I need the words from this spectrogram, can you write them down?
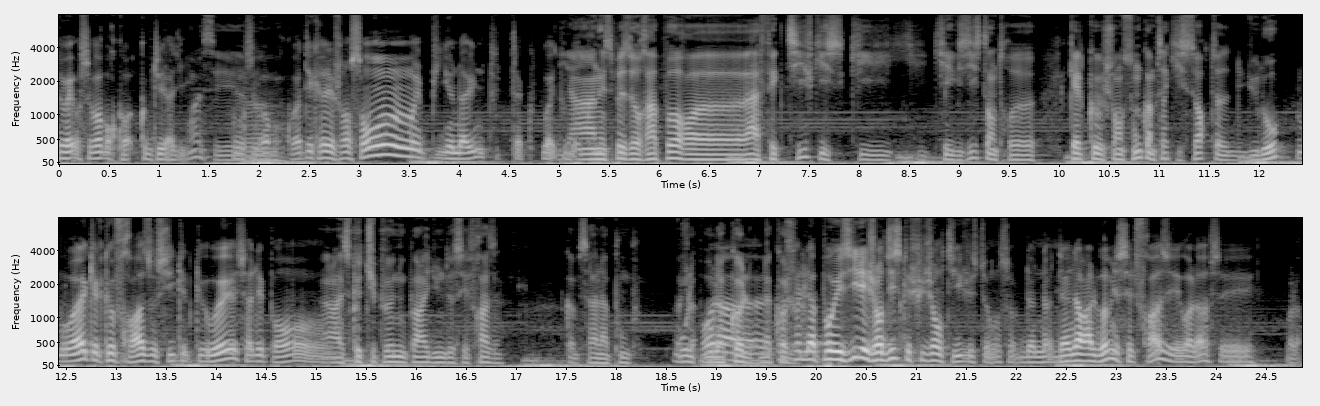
Oui, on sait pas pourquoi, comme tu l'as dit. Ouais, On sait euh, pas pourquoi. T'écris des chansons et puis il y en a une tout à coup. ouais, Il y a un espèce de rapport euh, affectif qui, existe entre quelques chansons comme ça qui sortent du lot. Ouais, quelques phrases aussi, quelques. Ouais, ça dépend. Alors, est-ce que tu peux nous parler d'une de ces phrases? Comme ça, à la pompe Bah, Ou la, sais pas, ou la colle, euh, la Quand colle. je fais de la poésie, les gens disent que je suis gentil, justement. Sur le dernier, dernier album, il y a cette phrase et voilà, c'est. Voilà.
